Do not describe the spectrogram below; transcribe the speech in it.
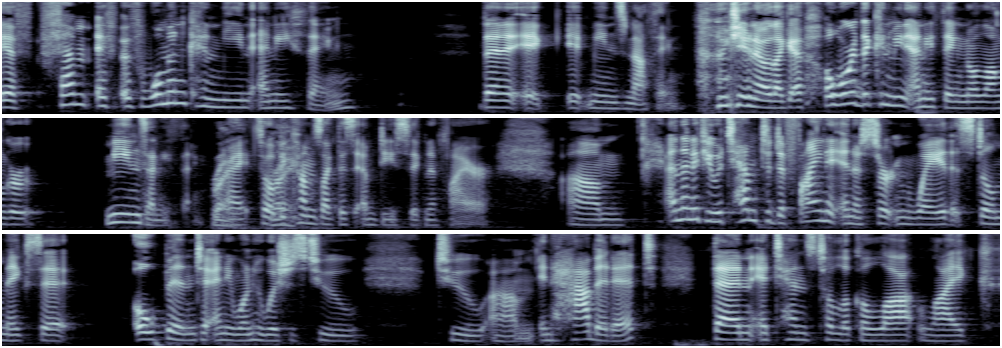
if fem if if woman can mean anything, then it it means nothing. you know, like a, a, word that can mean anything no longer means anything, Right, right? So it right. becomes like this empty signifier. Um, and then if you attempt to define it in a certain way that still makes it open to anyone who wishes to to um, inhabit it, then it tends to look a lot like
